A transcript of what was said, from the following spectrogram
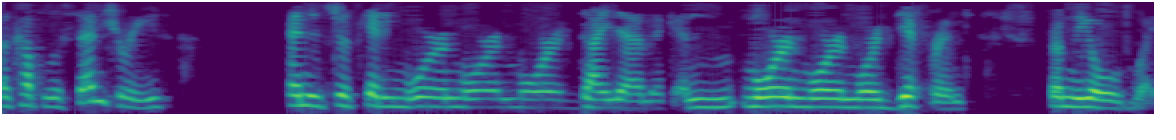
a couple of centuries and is just getting more and more and more dynamic and more and more and more different from the old way.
